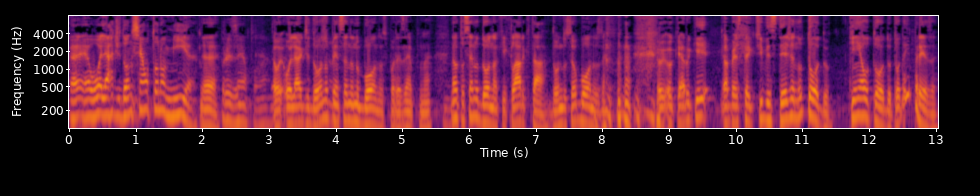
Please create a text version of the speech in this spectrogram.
É, é, o olhar de dono sem autonomia, é. por exemplo. Né? É o olhar de dono pensando no bônus, por exemplo, né? Hum. Não, estou sendo dono aqui, claro que tá. Dono do seu bônus, né? eu, eu quero que a perspectiva esteja no todo. Quem é o todo? Toda a empresa.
